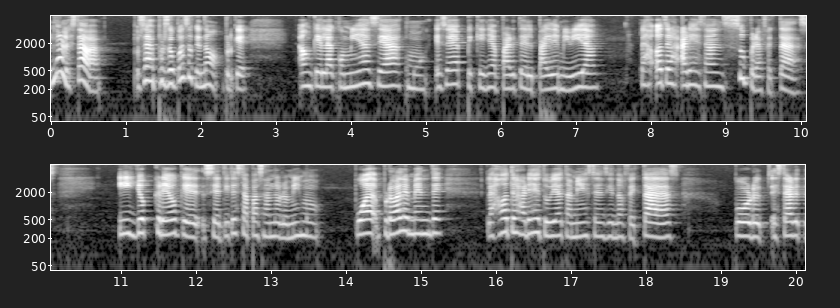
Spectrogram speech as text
no lo estaba. O sea, por supuesto que no, porque aunque la comida sea como esa pequeña parte del pie de mi vida, las otras áreas están súper afectadas. Y yo creo que si a ti te está pasando lo mismo, probablemente las otras áreas de tu vida también estén siendo afectadas por estar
